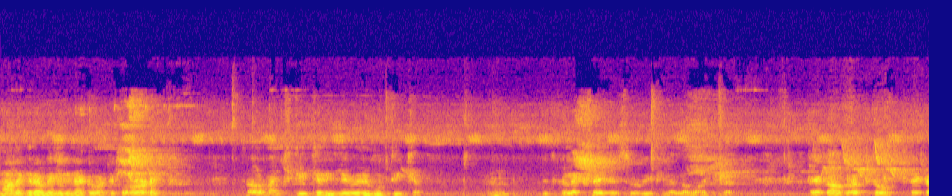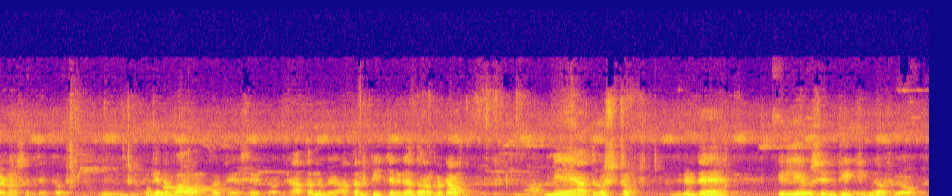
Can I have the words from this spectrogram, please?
మా దగ్గర మెలిగినటువంటి ప్రోడక్ట్ చాలా మంచి teacher is a very good teacher physical exercises వీటిలలో వాటిలో ఏకాగ్రతతో ఏకణ శుద్ధితో అంకిత భావంతో చేసేటువంటి అతను అతను టీచర్గా దొరకటం మీ అదృష్టం. ఎందుకంటే ఈ leaves in teaching of yoga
